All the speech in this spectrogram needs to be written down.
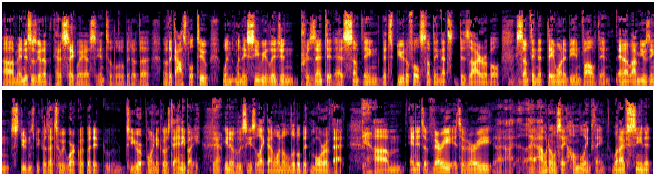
Um, and this is going to kind of segue us into a little bit of the of the gospel too. When when they see religion presented as something that's beautiful, something that's desirable, mm-hmm. something that they want to be involved in. And I'm, I'm, using students because that's who we work with. But it, to your point, it goes to anybody. Yeah. You know who sees like I want a little bit more of that. Yeah. Um, and it's a very it's a very I, I would almost say humbling thing when I've seen it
